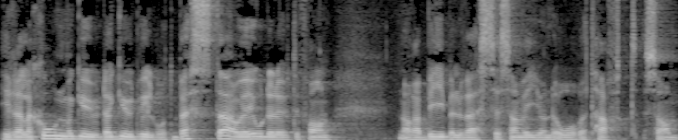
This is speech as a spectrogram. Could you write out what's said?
i relation med Gud, där Gud vill vårt bästa. Och jag gjorde det utifrån några bibelverser som vi under året haft som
